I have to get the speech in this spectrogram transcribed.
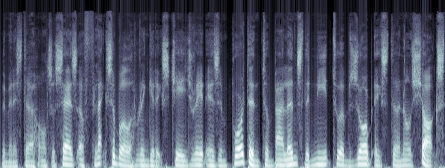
The minister also says a flexible ringgit exchange rate is important to balance the need to absorb external shocks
